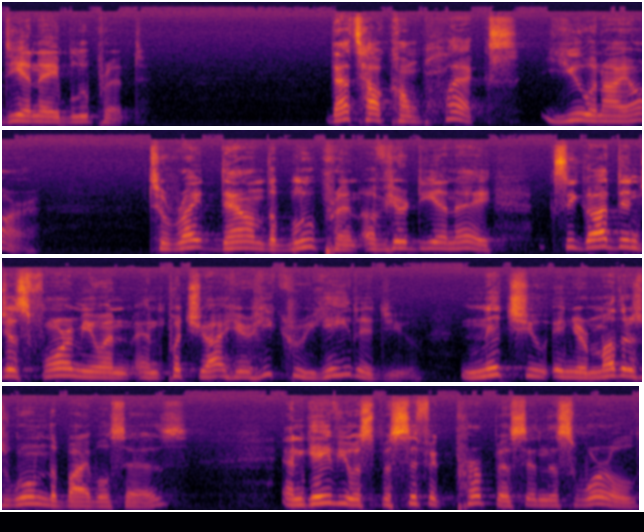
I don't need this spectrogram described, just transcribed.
DNA blueprint. That's how complex you and I are. To write down the blueprint of your DNA See, God didn't just form you and, and put you out here, He created you, knit you in your mother's womb, the Bible says, and gave you a specific purpose in this world.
